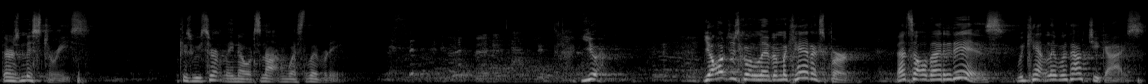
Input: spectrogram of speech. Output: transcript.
There's mysteries, because we certainly know it's not in West Liberty. You, y'all just to live in Mechanicsburg. That's all that it is. We can't live without you guys.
